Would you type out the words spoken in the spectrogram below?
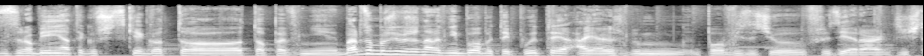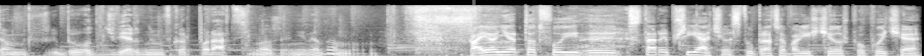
zrobienia tego wszystkiego, to, to pewnie bardzo możliwe, że nawet nie byłoby tej płyty, a ja już bym po wizycie u fryzjera gdzieś tam był odźwiernym w korporacji, może nie wiadomo. Pioneer to twój y, stary przyjaciel. Współpracowaliście już po płycie,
